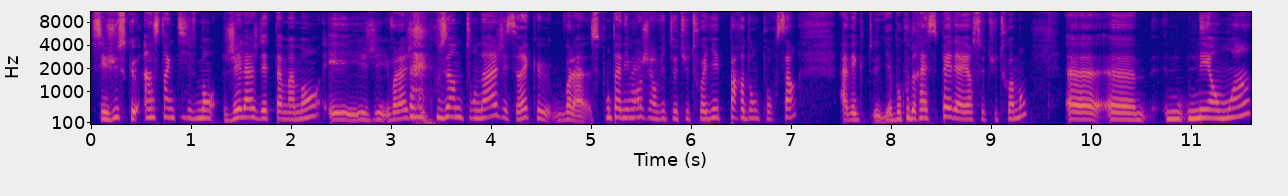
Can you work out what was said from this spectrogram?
C'est juste que instinctivement, j'ai l'âge d'être ta maman et j'ai voilà, j'ai des cousins de ton âge. Et c'est vrai que, voilà, spontanément, Ouais. j'ai envie de te tutoyer. Pardon pour ça. Avec, il y a beaucoup de respect derrière ce tutoiement. Néanmoins,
